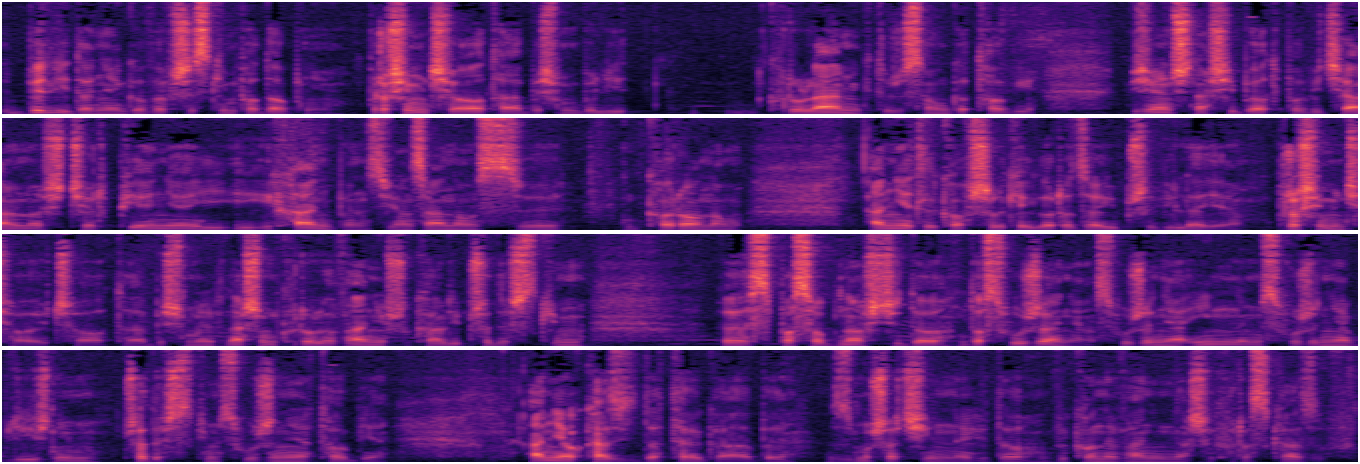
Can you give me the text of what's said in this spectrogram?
byli do Niego we wszystkim podobni. Prosimy Cię o to, abyśmy byli królami, którzy są gotowi wziąć na siebie odpowiedzialność, cierpienie i, i, i hańbę związaną z koroną, a nie tylko wszelkiego rodzaju przywileje. Prosimy Cię, Ojcze, o to, abyśmy w naszym królowaniu szukali przede wszystkim e, sposobności do, do służenia, służenia innym, służenia bliźnim, przede wszystkim służenia Tobie, a nie okazji do tego, aby zmuszać innych do wykonywania naszych rozkazów.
